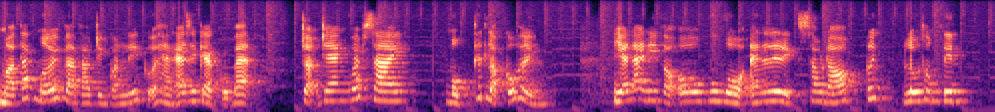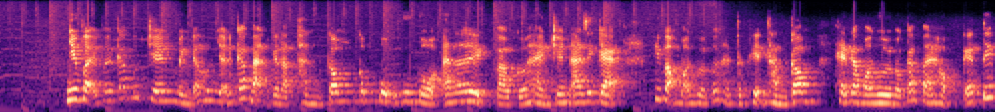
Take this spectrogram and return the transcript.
Mở tab mới và vào trình quản lý cửa hàng Azica của bạn. Chọn trang website, mục thiết lập cấu hình. Dán ID vào ô Google Analytics, sau đó click lưu thông tin. Như vậy với các bước trên, mình đã hướng dẫn các bạn cài đặt thành công công cụ Google Analytics vào cửa hàng trên Azica. Hy vọng mọi người có thể thực hiện thành công. Hẹn gặp mọi người vào các bài học kế tiếp.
